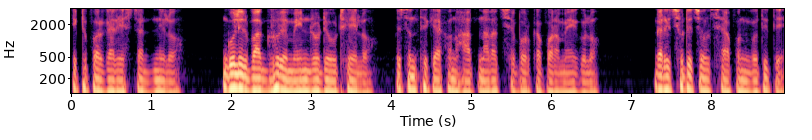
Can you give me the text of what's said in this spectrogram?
একটু পর গাড়ি স্টার্ট নিল। গলির বাঘ ঘুরে মেইন রোডে উঠে এলো। পেছন থেকে এখন হাত নাড়াচ্ছে বোরকা পরা মেয়েগুলো। গাড়ি ছুটে চলছে আপন গতিতে।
